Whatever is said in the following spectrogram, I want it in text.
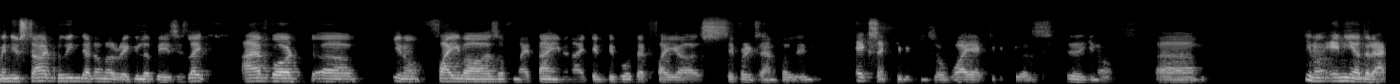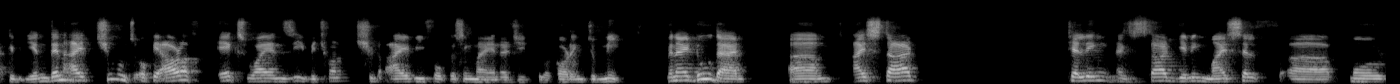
when you start doing that on a regular basis, like I've got, uh, you know, five hours of my time and I can devote that five hours, say, for example, in X activities or Y activities, uh, you know, um, you know any other activity. And then i choose okay out of x y and z which one should i be focusing my energy to according to me? When i do that um, i start telling i start giving myself uh, more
